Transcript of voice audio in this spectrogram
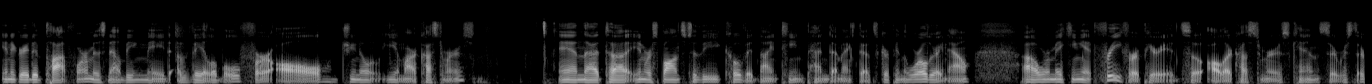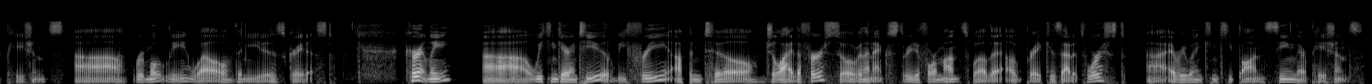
integrated platform is now being made available for all Juno EMR customers and that uh, in response to the COVID 19 pandemic that's gripping the world right now, uh, we're making it free for a period so all our customers can service their patients uh, remotely while the need is greatest. Currently, uh, we can guarantee you it'll be free up until July the 1st, so over the next three to four months while the outbreak is at its worst. Uh, everyone can keep on seeing their patients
